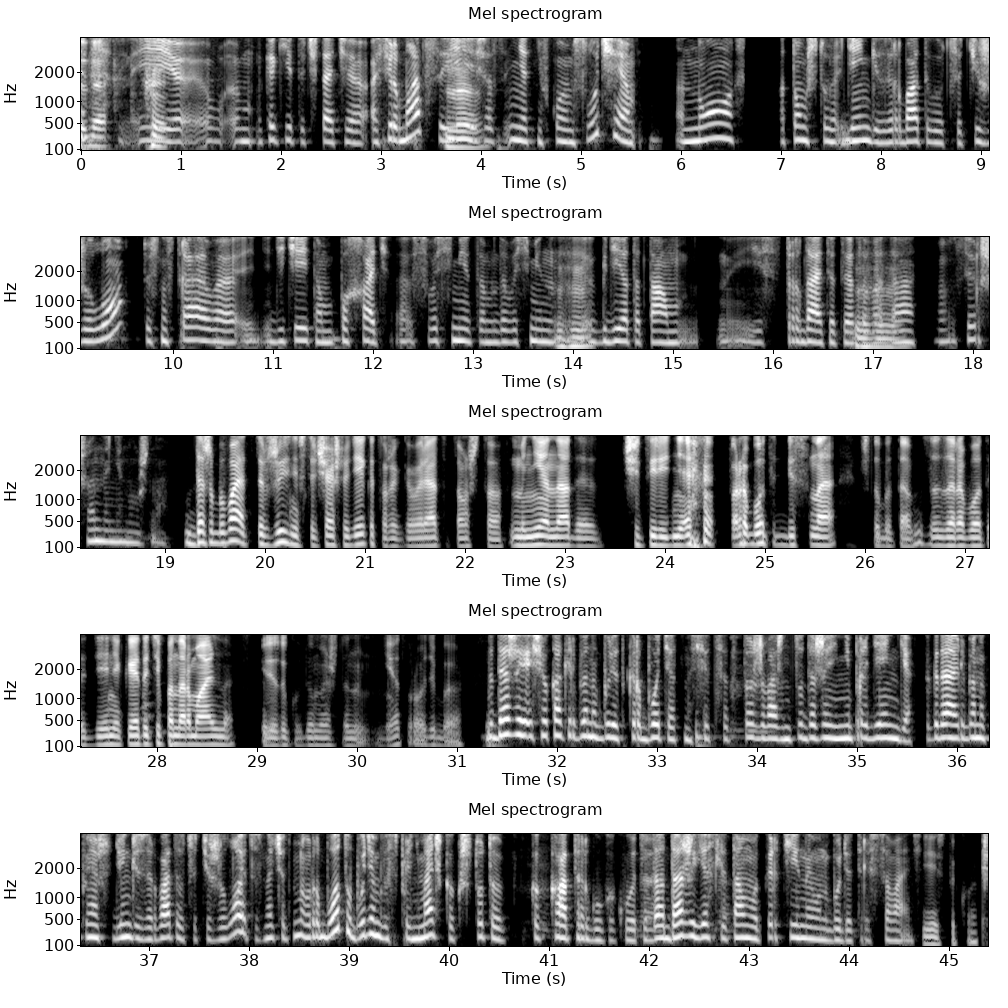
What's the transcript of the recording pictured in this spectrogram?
и э, какие-то читать аффирмации. Сейчас нет ни в коем случае, но о том, что деньги зарабатываются тяжело, то есть настраивая э, детей там пахать э, с 8 там, до 8 угу. где-то там и страдать от этого, угу. да, совершенно не нужно. Даже бывает, ты в жизни встречаешь людей, которые говорят о том, что мне надо 4 дня поработать без сна, чтобы там заработать денег, и это типа нормально. И ты такой думаешь, да ну нет, вроде бы. Да даже еще как ребенок будет к работе относиться, это тоже важно. Тут даже не про деньги. Когда ребенок понимает, что деньги зарабатываются тяжело, это значит, ну, работу будем воспринимать как что-то, как каторгу какую-то, да. да, даже если там вот картины он будет рисовать. Есть такое.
